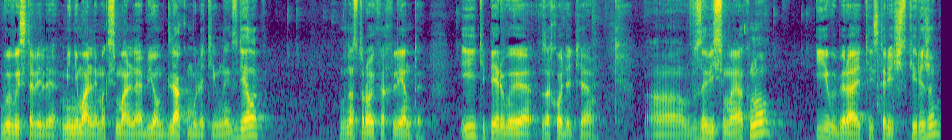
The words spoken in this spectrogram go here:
Вы выставили минимальный максимальный объем для кумулятивных сделок в настройках ленты. И теперь вы заходите э, в зависимое окно и выбираете исторический режим.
